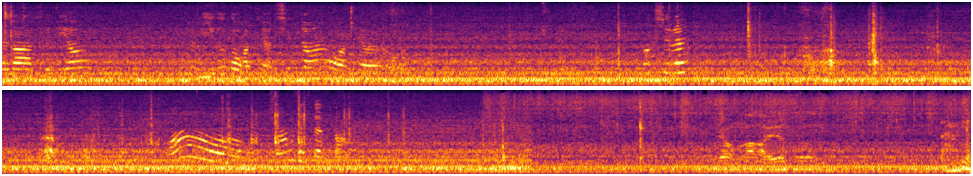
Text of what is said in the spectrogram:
제가 드디어 좀 익은 것 같아요. 진정한 것 같아요, 여러분. 확실해? 됐다. 내 엄마가 알려준 나는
